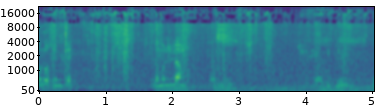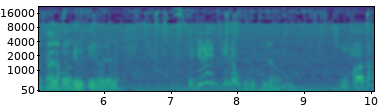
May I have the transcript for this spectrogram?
ulo, siyempre. Laman lang. Tapos, barbecue. Akala ko, kinikilaw yan, eh. Pwede rin, pilaw. Kinikilaw. Suka lang.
